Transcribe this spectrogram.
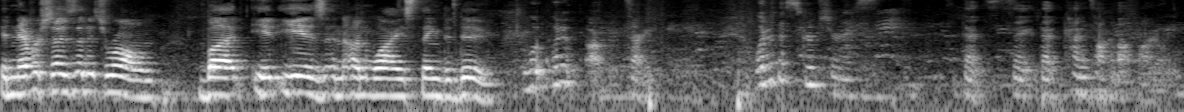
it never says that it's wrong, but it is an unwise thing to do. What, what are, oh, sorry. What are the scriptures that say, that kind of talk about borrowing?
